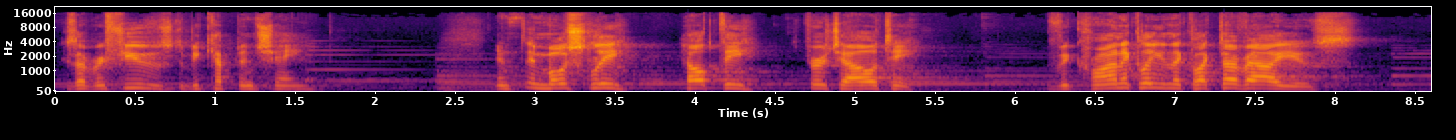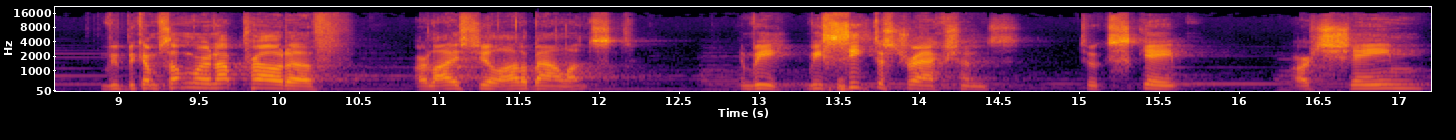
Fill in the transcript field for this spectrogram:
because I refuse to be kept in shame. And emotionally healthy spirituality, if we chronically neglect our values, we become something we're not proud of, our lives feel out of balance. And we, we seek distractions to escape our shame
